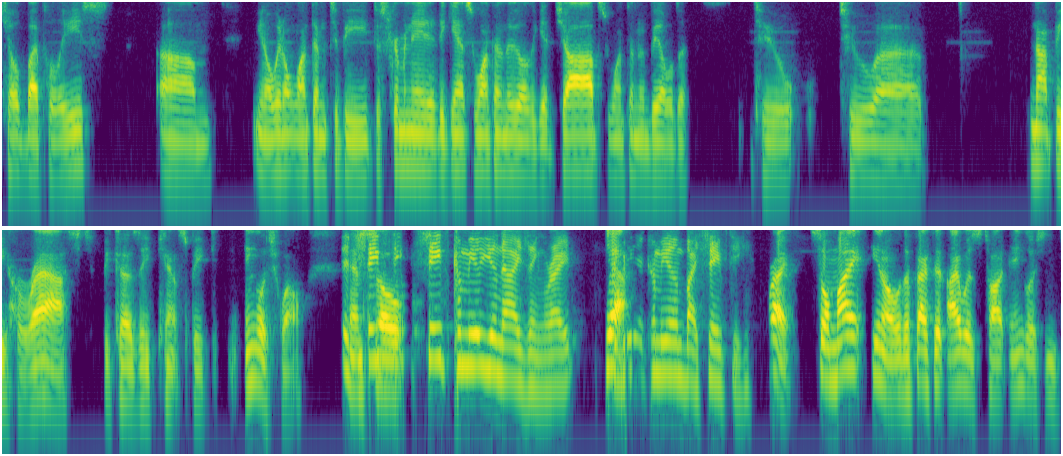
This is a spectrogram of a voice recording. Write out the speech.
killed by police. Um, you know we don't want them to be discriminated against. We want them to be able to get jobs. We want them to be able to to to uh, not be harassed because they can't speak english well. It's and safety, so safe chameleonizing right? Yeah. Being a chameleon by safety. Right. So my you know the fact that i was taught english and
